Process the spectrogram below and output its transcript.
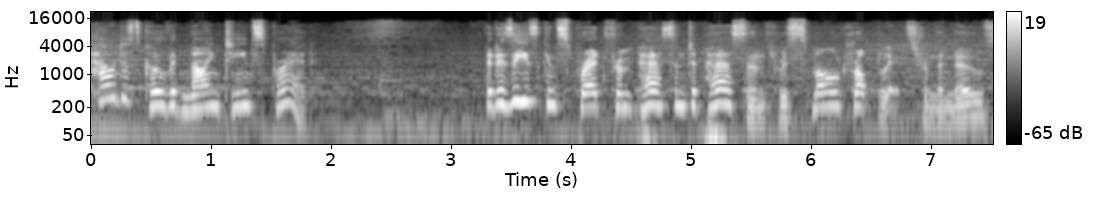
How does COVID 19 spread? The disease can spread from person to person through small droplets from the nose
